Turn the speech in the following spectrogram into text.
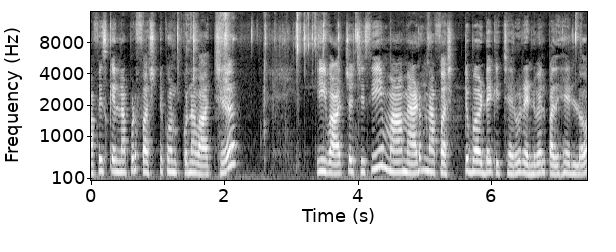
ఆఫీస్కి వెళ్ళినప్పుడు ఫస్ట్ కొనుక్కున్న వాచ్. ఈ వాచ్ వచ్చేసి మా మేడం నా ఫస్ట్ బర్త్డేకి ఇచ్చారు రెండు వేల పదిహేడులో.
